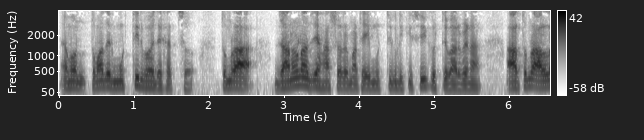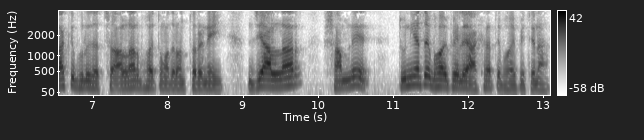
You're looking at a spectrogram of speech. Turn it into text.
এমন তোমাদের মূর্তির ভয় দেখাচ্ছ। তোমরা জানো না যে হাসরের মাঠে এই মূর্তিগুলি কিছুই করতে পারবে না। আর তোমরা আল্লাহকে ভুলে যাচ্ছ। আল্লাহর ভয় তোমাদের অন্তরে নেই। যে আল্লাহর সামনে দুনিয়াতে ভয় পেলে আখেরাতে ভয় পেতে না।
